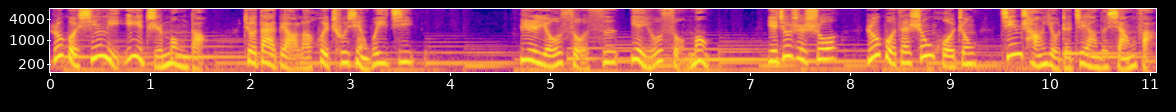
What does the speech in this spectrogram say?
如果心里一直梦到，就代表了会出现危机。日有所思，夜有所梦，也就是说，如果在生活中经常有着这样的想法，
